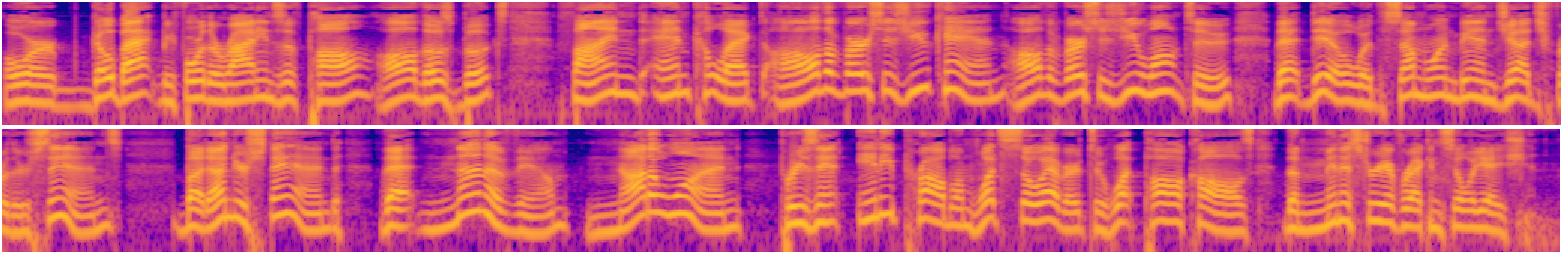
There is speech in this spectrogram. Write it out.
or go back before the writings of Paul, all those books. Find and collect all the verses you can, all the verses you want to, that deal with someone being judged for their sins, but understand that none of them, not a one, present any problem whatsoever to what Paul calls the ministry of reconciliation.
